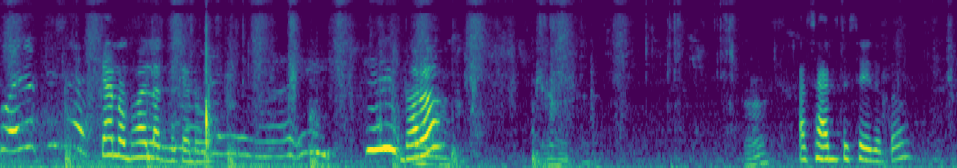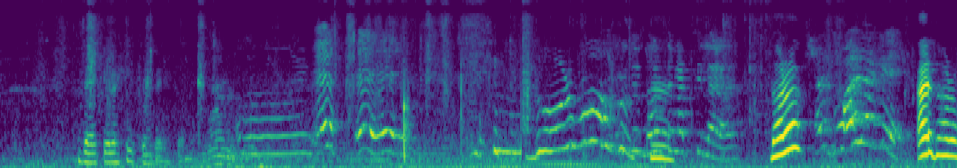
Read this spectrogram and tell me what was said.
কই যাচ্ছিস কেন? ভয় লাগবে কেন? ধরো। আচ্ছা আমি তো সেই যেত দেখ এরা কি করে ধরো। আর ধরো।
